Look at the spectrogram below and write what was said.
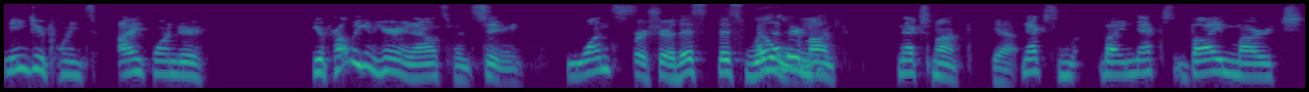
major points. I wonder. You're probably going to hear an announcement soon. Once For sure, this this will another leak. month, next month. Yeah. Next by next by March,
